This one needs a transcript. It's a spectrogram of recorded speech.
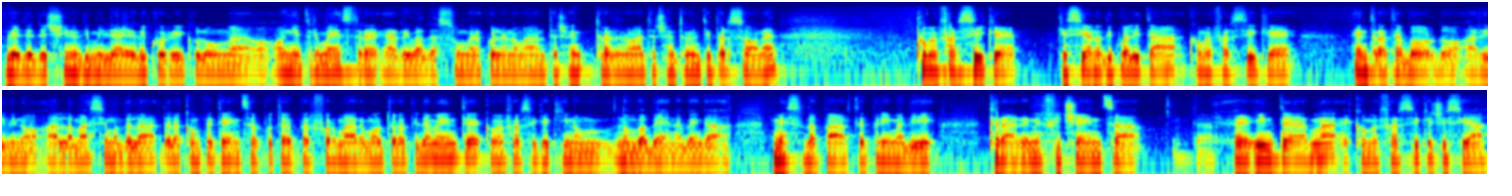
vede decine di migliaia di curriculum eh, ogni trimestre e arriva ad assumere quelle 90, tra le 90 e 120 persone. Come far sì che, che, siano di qualità, come far sì che entrate a bordo arrivino al massimo della, della competenza a poter performare molto rapidamente, come far sì che chi non, non va bene venga messo da parte prima di creare inefficienza interna, eh, interna e come far sì che ci sia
